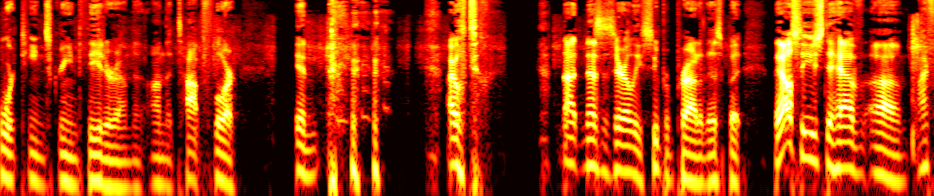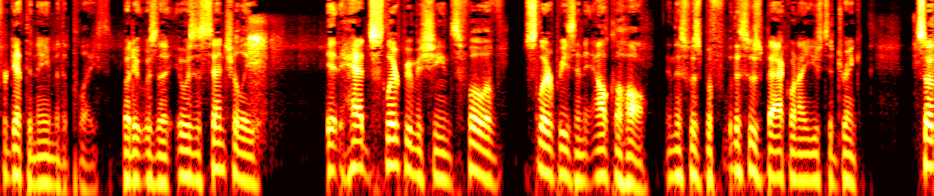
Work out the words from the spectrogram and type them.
14 screen theater on the on the top floor, and I will. Tell, not necessarily super proud of this, but they also used to have um, I forget the name of the place, but it was a it was essentially it had Slurpee machines full of Slurpees and alcohol, and this was before this was back when I used to drink. So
